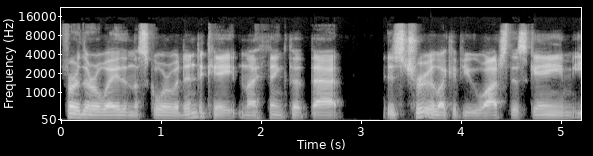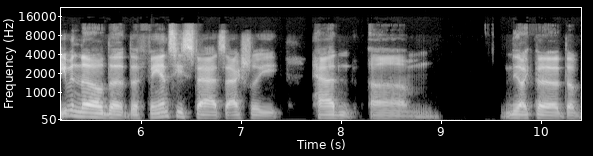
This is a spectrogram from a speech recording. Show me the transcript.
further away than the score would indicate. And I think that that is true. Like if you watch this game, even though the the fancy stats actually had um like the the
